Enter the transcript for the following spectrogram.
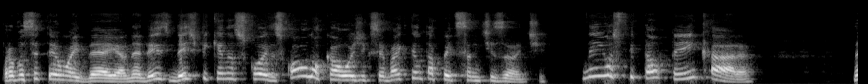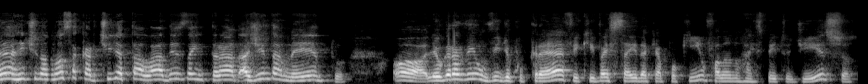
Para você ter uma ideia, né, desde, desde pequenas coisas, qual é o local hoje que você vai que tem um tapete sanitizante? Nem hospital tem, cara. Né? A gente, na nossa cartilha, está lá desde a entrada, agendamento. Olha, eu gravei um vídeo para o CREF, que vai sair daqui a pouquinho, falando a respeito disso.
